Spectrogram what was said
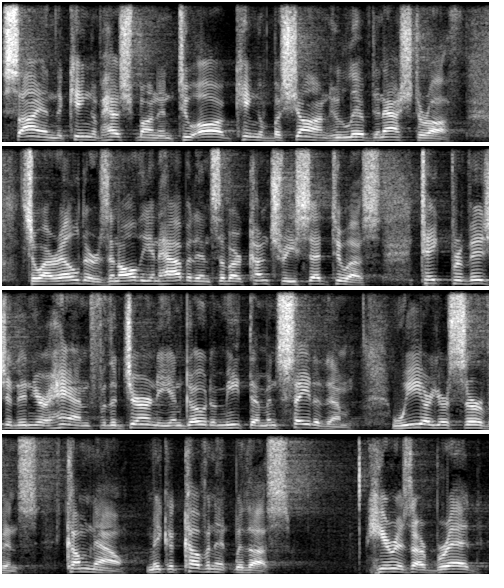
Sihon, the king of Heshbon, and to Og, king of Bashan, who lived in Ashtaroth. So our elders and all the inhabitants of our country said to us, Take provision in your hand for the journey and go to meet them and say to them, We are your servants. Come now, make a covenant with us. Here is our bread.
